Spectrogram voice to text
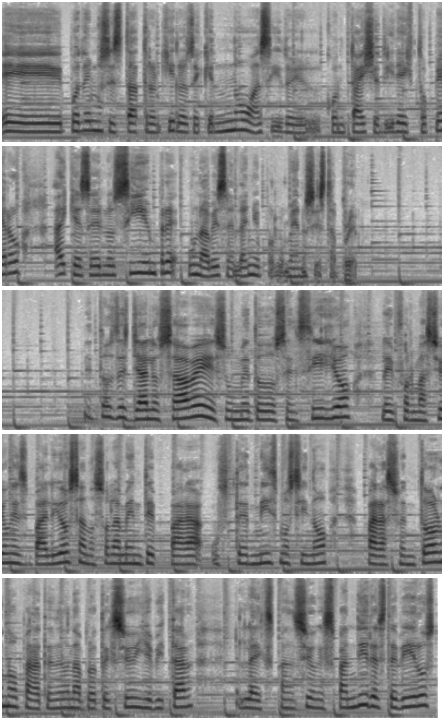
eh, podemos estar tranquilos de que no ha sido el contagio directo, pero hay que hacerlo siempre una vez al año por lo menos esta prueba. Entonces ya lo sabe, es un método sencillo, la información es valiosa no solamente para usted mismo, sino para su entorno, para tener una protección y evitar la expansión, expandir este virus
